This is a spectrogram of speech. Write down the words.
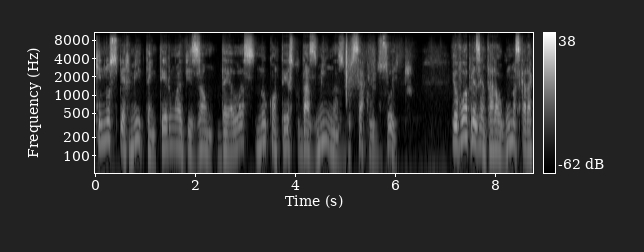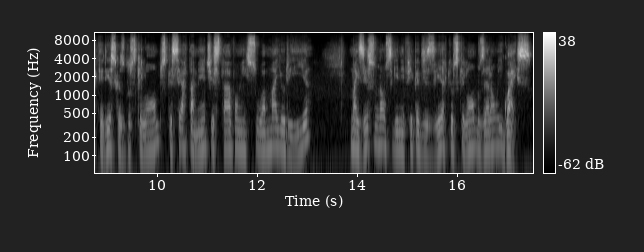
que nos permitem ter uma visão delas no contexto das minas do século XVIII? Eu vou apresentar algumas características dos quilombos que certamente estavam em sua maioria, mas isso não significa dizer que os quilombos eram iguais.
